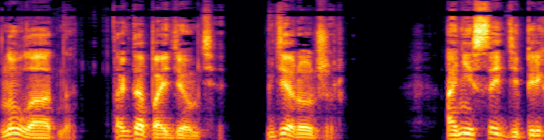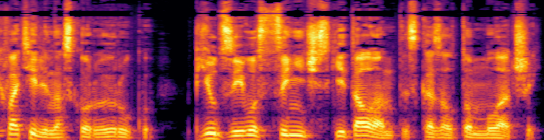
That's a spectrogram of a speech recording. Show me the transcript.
"Ну ладно, тогда пойдемте. Где Роджер?" Они с Эдди перехватили на скорую руку. Пьют за его сценические таланты, сказал Том младший.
